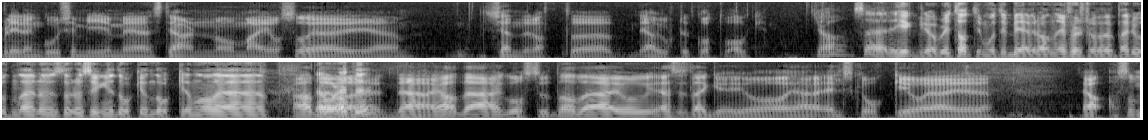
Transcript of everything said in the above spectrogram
blir en god kjemi med Stjernen og meg også. Jeg, eh, kjenner at eh, jeg har gjort et godt valg. Ja, så er det hyggelig å bli tatt imot i beverne i første perioden der når du står og synger Dokken Dokken. Og det, Ja, Det er ålreit, det er, ja, det er gåsehud. da Det er jo, Jeg syns det er gøy, og jeg elsker hockey. Og jeg Ja, som,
